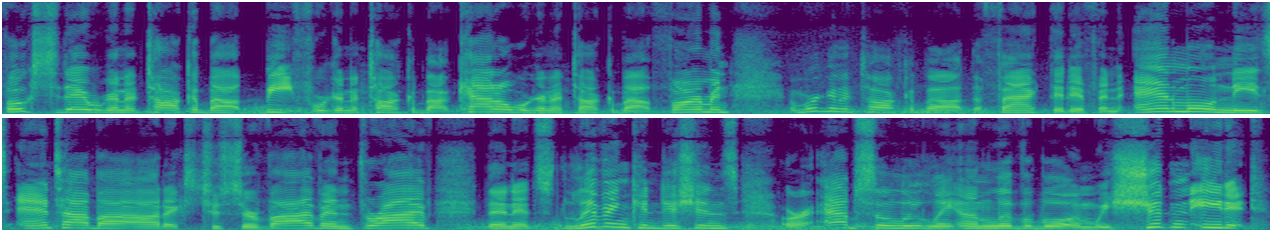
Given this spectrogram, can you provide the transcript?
Folks, today we're going to talk about beef. We're going to talk about cattle. We're going to talk about farming. And we're going to talk about the fact that if an animal needs antibiotics to survive and thrive, then its living conditions are absolutely unlivable and we shouldn't eat it.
